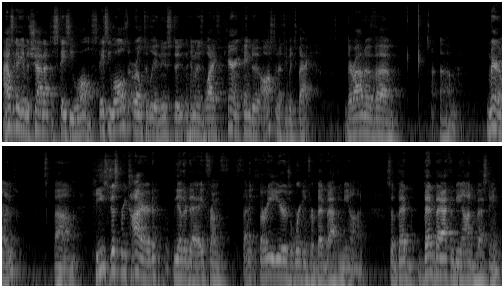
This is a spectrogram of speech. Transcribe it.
I also got to give a shout out to Stacy Walls. Stacy Walls, a relatively a new student, him and his wife Karen came to Austin a few weeks back. They're out of uh, um, Maryland. Um, he's just retired the other day from I think 30 years of working for Bed Bath and Beyond. So Bed Bed Bath and Beyond investing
